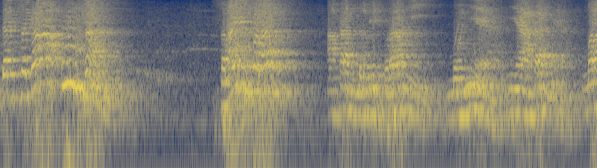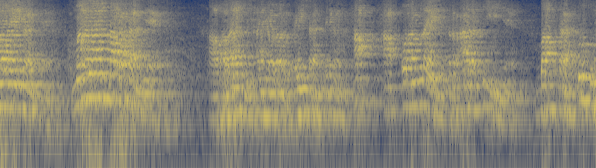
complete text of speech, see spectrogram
dan segala urusan selain sholat akan lebih berani menyia-nyiakannya, melalaikannya, menelantarkannya. Apalagi hanya berkaitan dengan hak-hak orang lain terhadap dirinya bahkan untuk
